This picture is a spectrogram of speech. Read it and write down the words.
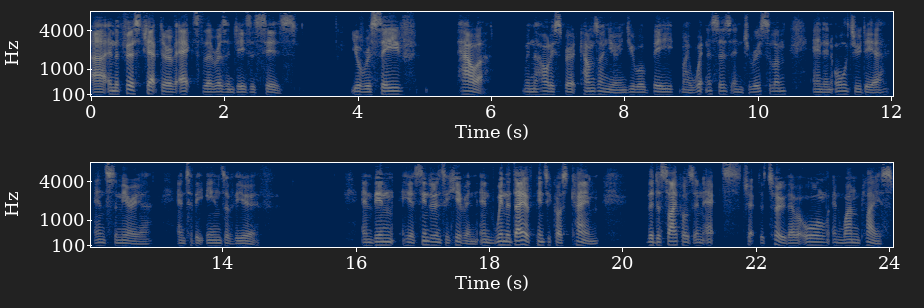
Uh, in the first chapter of Acts, the risen Jesus says, You'll receive power when the Holy Spirit comes on you, and you will be my witnesses in Jerusalem and in all Judea and Samaria and to the ends of the earth and then he ascended into heaven. And when the day of Pentecost came, the disciples in Acts chapter 2, they were all in one place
